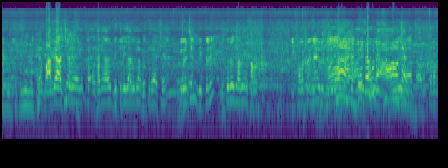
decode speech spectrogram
হ্যাঁ, বাদে আছে এখানে যাবে ভিতরে যাবে ভিতরে আছে। কি বলছেন ভিতরে? ভিতরে যাবে খাবার এই খাবারটা হ্যাঁ, হ্যাঁ, বেটা খাওয়া হবে। তরফ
